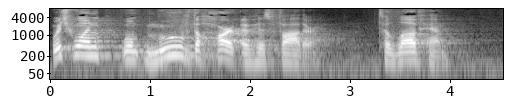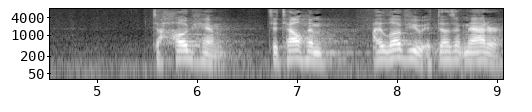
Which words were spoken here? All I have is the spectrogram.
Which one will move the heart of his father to love him, to hug him, to tell him, I love you, it doesn't matter,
